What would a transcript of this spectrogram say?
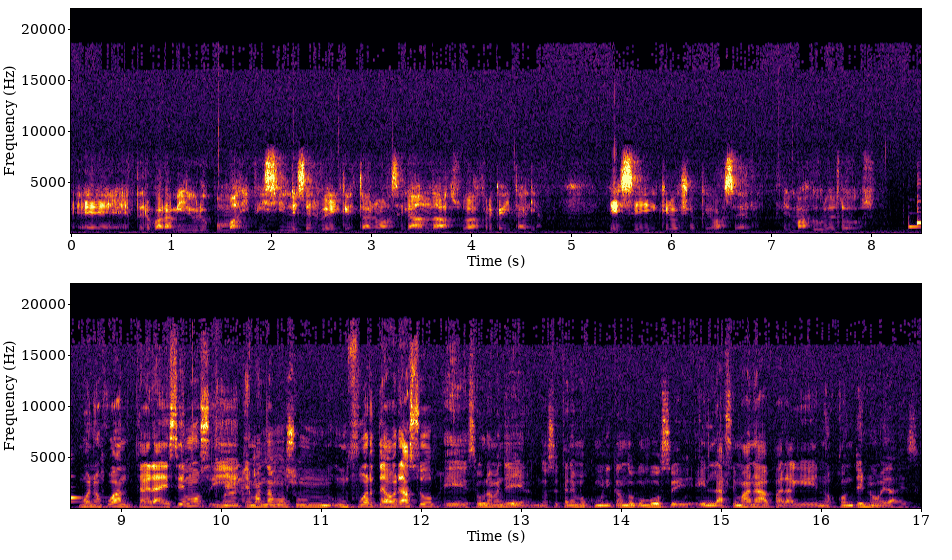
Eh, pero para mí el grupo más difícil es el B, que está Nueva Zelanda, Sudáfrica e Italia. Ese creo yo que va a ser el más duro de todos. Bueno, Juan, te agradecemos y te mandamos un, un fuerte abrazo. Eh, seguramente nos estaremos comunicando con vos eh, en la semana para que nos contés novedades.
